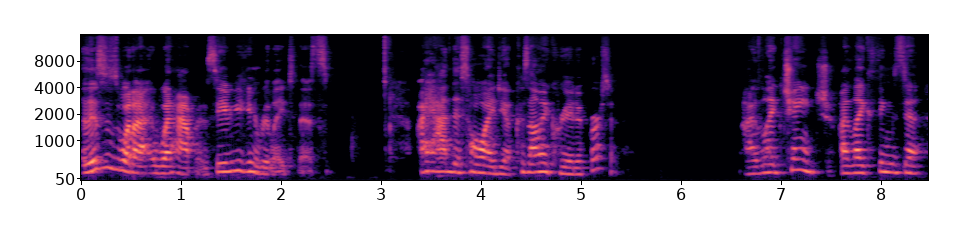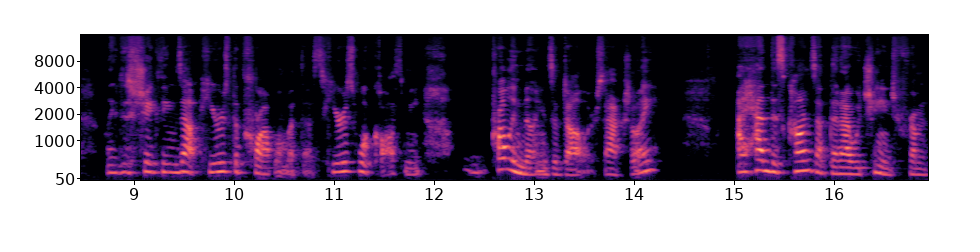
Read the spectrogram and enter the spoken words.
this is what I what happens. See if you can relate to this. I had this whole idea because I'm a creative person. I like change. I like things to like to shake things up. Here's the problem with this. Here's what cost me probably millions of dollars actually. I had this concept that I would change from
